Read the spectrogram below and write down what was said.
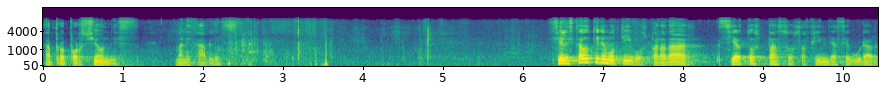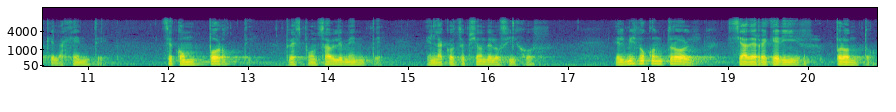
a proporciones manejables? Si el Estado tiene motivos para dar ciertos pasos a fin de asegurar que la gente se comporte responsablemente en la concepción de los hijos, el mismo control se ha de requerir pronto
